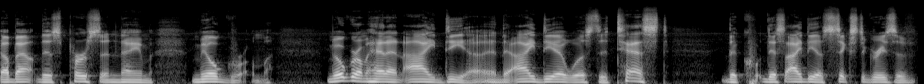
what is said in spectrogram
about this person named Milgram. Milgram had an idea, and the idea was to test the, this idea of six degrees of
